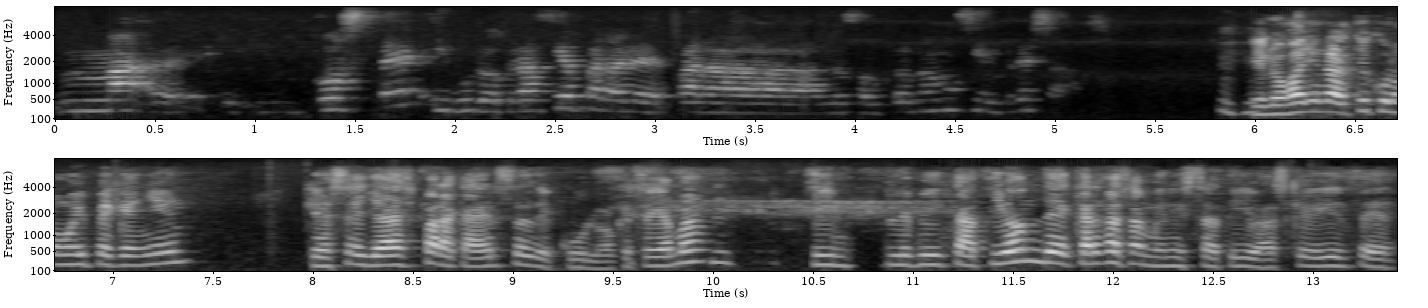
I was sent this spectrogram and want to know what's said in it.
ma- coste y burocracia para, para los autónomos y empresas. Y luego hay un artículo muy pequeñín que ese ya es para caerse de culo, que se llama Simplificación de cargas administrativas, que dice,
